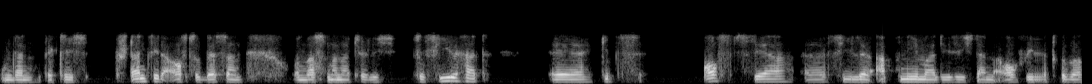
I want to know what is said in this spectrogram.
um dann wirklich Bestand wieder aufzubessern. Und was man natürlich zu viel hat, äh, gibt es oft sehr äh, viele Abnehmer, die sich dann auch wieder drüber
